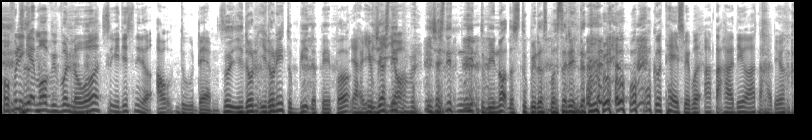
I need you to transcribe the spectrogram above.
Hopefully, get more people lower. So you just need to outdo them. So you don't you don't need to beat the paper. Yeah, you just need, your- you just need, need to be not the stupidest person in the room. Go tear his paper. Ah, tak hadir, ah, tak hadir.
